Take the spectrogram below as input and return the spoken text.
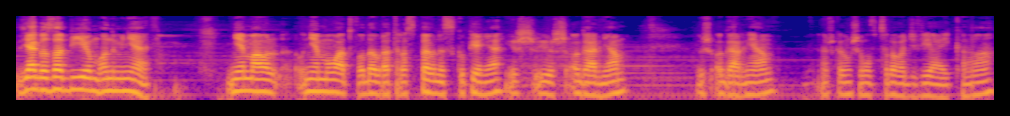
Ja go zabiję, on mnie. Nie ma, nie ma łatwo. Dobra, teraz pełne skupienie. Już, już ogarniam. Już ogarniam. Na przykład muszę mu wcelować w jajka.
